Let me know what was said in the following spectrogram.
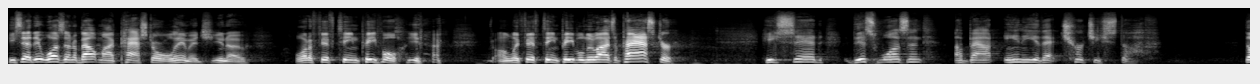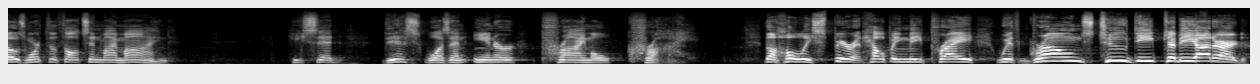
He said it wasn't about my pastoral image. You know, what if 15 people, you know, only 15 people knew I was a pastor? He said this wasn't about any of that churchy stuff. Those weren't the thoughts in my mind. He said, This was an inner primal cry. The Holy Spirit helping me pray with groans too deep to be uttered.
